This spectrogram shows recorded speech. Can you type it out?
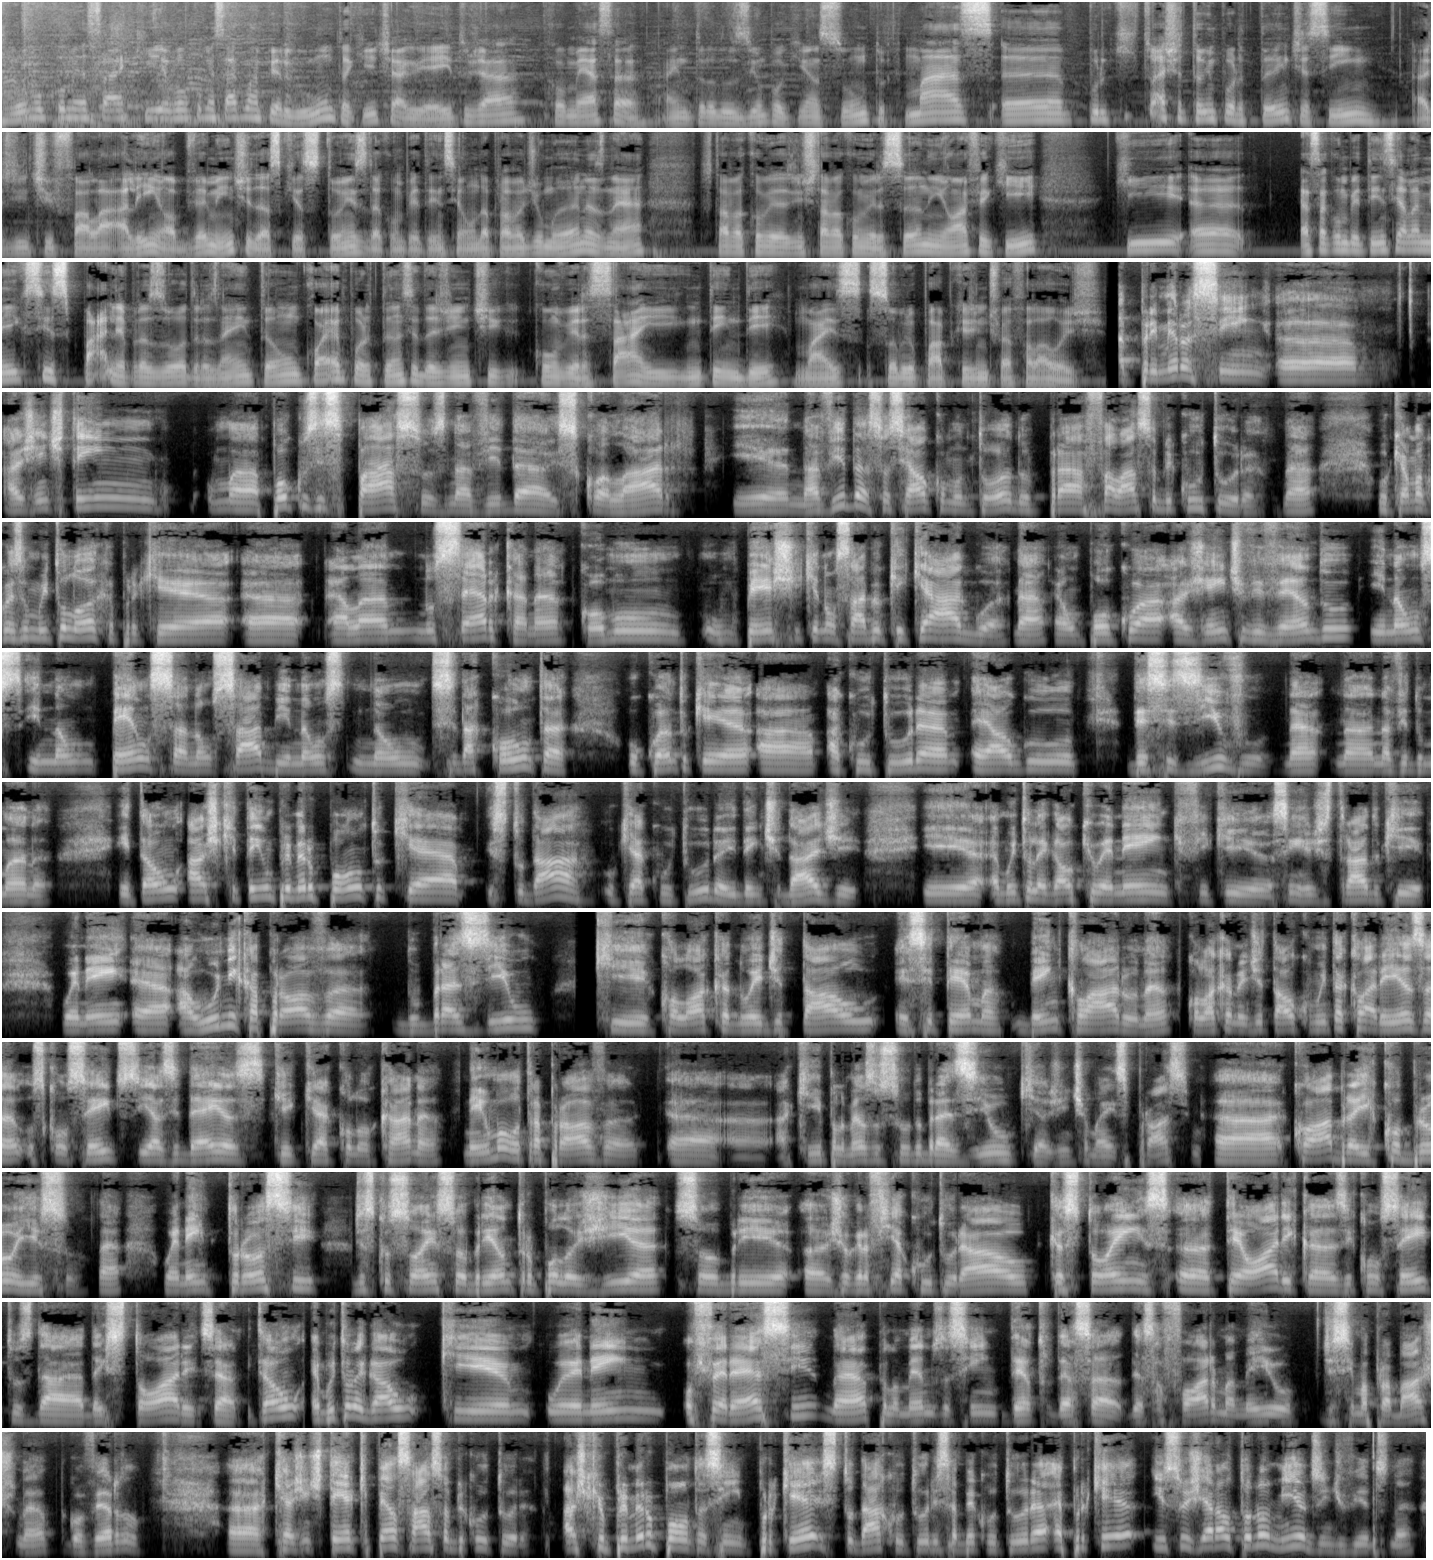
Vamos começar aqui, eu vou começar com uma pergunta aqui, Thiago, e aí tu já começa a introduzir um pouquinho o assunto. Mas uh, por que tu acha tão importante, assim, a gente falar, além, obviamente, das questões da competência 1 da prova de humanas, né? Tu tava, a gente estava conversando em off aqui que... Uh, essa competência ela meio que se espalha para as outras, né? Então, qual é a importância da gente conversar e entender mais sobre o papo que a gente vai falar hoje? Primeiro, assim, uh, a gente tem uma, poucos espaços na vida escolar e na vida social como um todo para falar sobre cultura, né? O que é uma coisa muito louca, porque uh, ela nos cerca, né? Como um, um, peixe que não sabe o que, que é água, né? É um pouco a, a, gente vivendo e não, e não pensa, não sabe, não, não se dá conta o quanto que a, a cultura é algo decisivo né, na, na, vida humana. Então, acho que tem um primeiro ponto que é estudar o que é cultura, identidade, e é muito legal que o Enem, que fique assim registrado que o Enem é a única prova do Brasil que coloca no edital esse tema bem claro, né? Coloca no edital com muita clareza os conceitos e as ideias que quer colocar, né? Nenhuma outra prova Uh, aqui, pelo menos no sul do Brasil, que a gente é mais próximo, uh, cobra e cobrou isso. Né? O Enem trouxe discussões sobre antropologia, sobre uh, geografia cultural, questões teóricas e conceitos da, da história, etc. Então, é muito legal que o Enem oferece, né, pelo menos assim, dentro dessa, dessa forma meio de cima para baixo, né, do governo, uh, que a gente tenha que pensar sobre cultura. Acho que o primeiro ponto, assim, por que estudar cultura e saber cultura é porque isso gera autonomia dos indivíduos, né?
